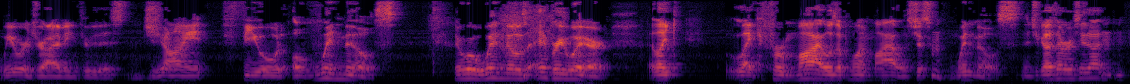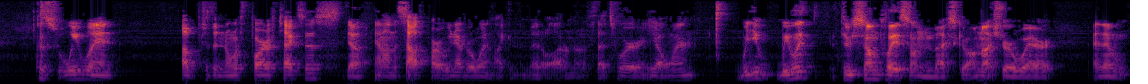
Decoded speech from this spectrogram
We were driving through this giant field of windmills. There were windmills everywhere, like like for miles upon miles, just hmm. windmills. Did you guys ever see that? Because we went up to the north part of Texas, Yeah. and on the south part we never went like in the middle. I don't know if that's where y'all went. We we went through some place on Mexico. I'm not sure where. And then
